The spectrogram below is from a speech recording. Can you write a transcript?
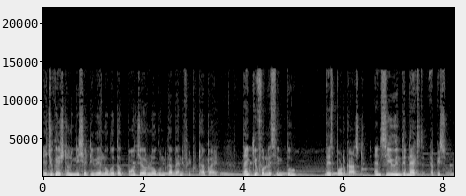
एजुकेशनल इनिशिएटिव है, लोगों तक पहुँचे और लोग उनका बेनिफिट उठा पाए। Thank you for listening to this podcast and see you in the next episode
